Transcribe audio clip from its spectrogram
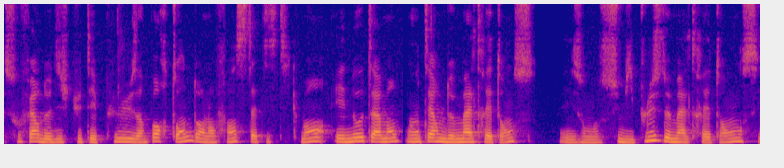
souffert de difficultés plus importantes dans l'enfance statistiquement, et notamment en termes de maltraitance. Ils ont subi plus de maltraitance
